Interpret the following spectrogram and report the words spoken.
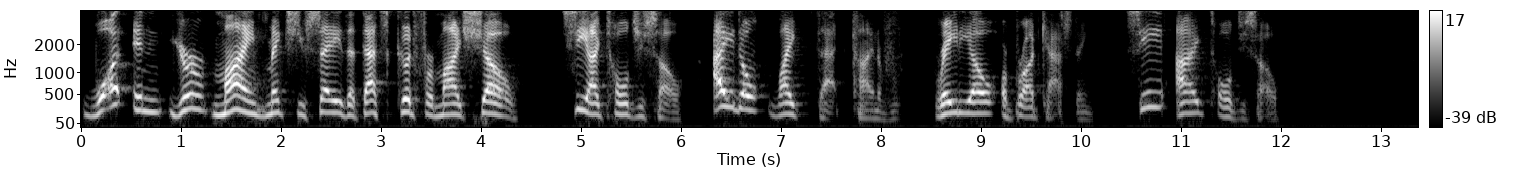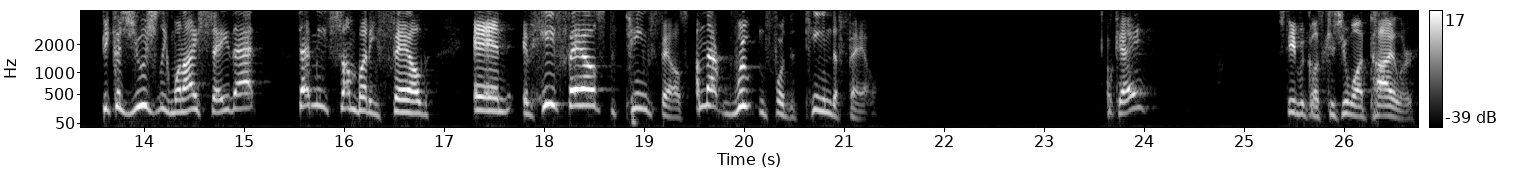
What in your mind makes you say that that's good for my show? See, I told you so. I don't like that kind of radio or broadcasting. See, I told you so. Because usually when I say that, that means somebody failed. And if he fails, the team fails. I'm not rooting for the team to fail. Okay? Steven goes, because you want Tyler.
